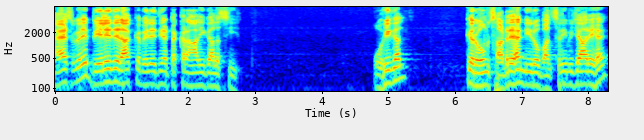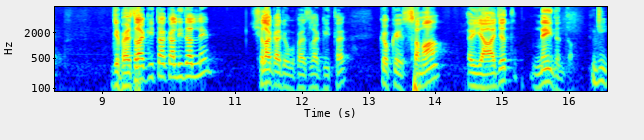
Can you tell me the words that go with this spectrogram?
ਇਸ ਵੇਲੇ ਬੇਲੇ ਦੇ ਰੱਖ ਵੇਲੇ ਦੀਆਂ ਟੱਕਰਾਂ ਵਾਲੀ ਗੱਲ ਸੀ। ਉਹੀ ਗੱਲ ਕਿ ਰੋਮ ਸੜ ਰਿਹਾ ਨੀਰੋ ਬੰਸਰੀ ਵੀ ਜਾ ਰਿਹਾ। ਜੇ ਫੈਸਲਾ ਕੀਤਾ ਅਕਾਲੀ ਦਲ ਨੇ, ਸ਼ਲਾਘਾਯੋਗ ਫੈਸਲਾ ਕੀਤਾ, ਕਿਉਂਕਿ ਸਮਾਂ ਇਜਾਜ਼ਤ ਨਹੀਂ ਦਿੰਦਾ। ਜੀ।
